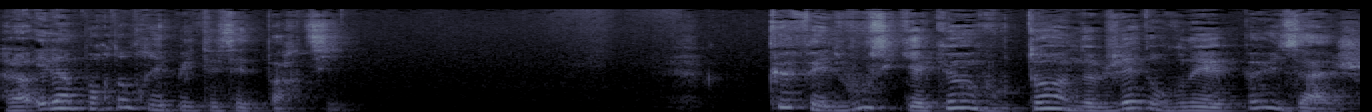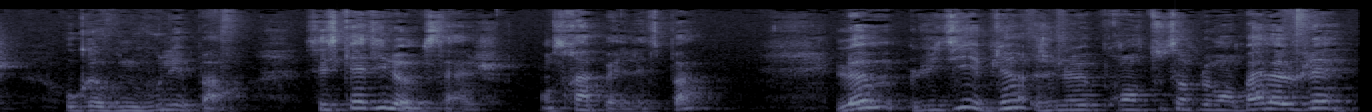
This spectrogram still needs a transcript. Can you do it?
Alors, il est important de répéter cette partie. Que faites-vous si quelqu'un vous tend un objet dont vous n'avez pas usage ou que vous ne voulez pas? C'est ce qu'a dit l'homme sage. On se rappelle, n'est-ce pas? L'homme lui dit, eh bien, je ne prends tout simplement pas l'objet,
